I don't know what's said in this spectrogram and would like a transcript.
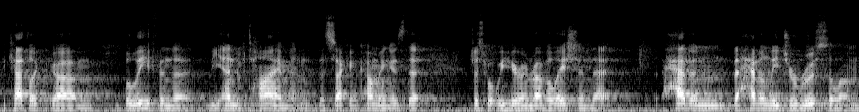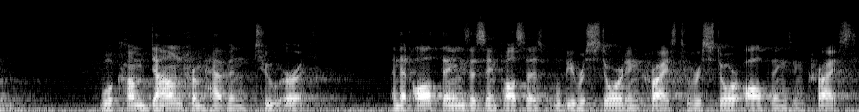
the Catholic um, belief in the, the end of time and the second coming is that just what we hear in Revelation that heaven, the heavenly Jerusalem, will come down from heaven to earth. And that all things, as St. Paul says, will be restored in Christ, to restore all things in Christ.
